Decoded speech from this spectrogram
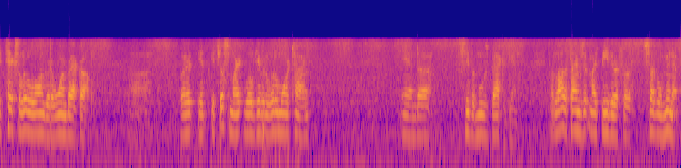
it takes a little longer to warm back up. Uh, but it, it, it just might, we'll give it a little more time. And uh, see if it moves back again. But a lot of times it might be there for several minutes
